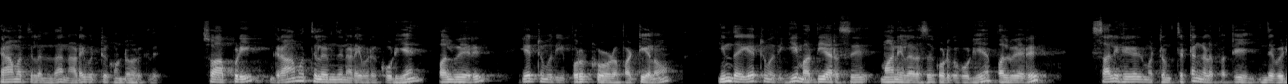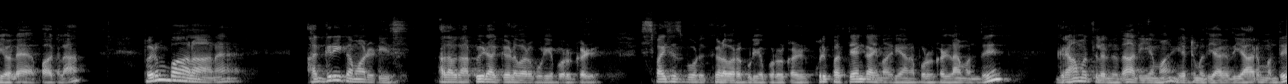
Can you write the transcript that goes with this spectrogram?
கிராமத்திலேருந்து தான் நடைபெற்று கொண்டு இருக்குது ஸோ அப்படி கிராமத்திலிருந்து நடைபெறக்கூடிய பல்வேறு ஏற்றுமதி பொருட்களோட பட்டியலும் இந்த ஏற்றுமதிக்கு மத்திய அரசு மாநில அரசு கொடுக்கக்கூடிய பல்வேறு சலுகைகள் மற்றும் திட்டங்களை பற்றி இந்த வீடியோவில் பார்க்கலாம். பெரும்பாலான அக்ரி கமாடிட்டிஸ் அதாவது அப்பீடா கீழே வரக்கூடிய பொருட்கள் ஸ்பைசஸ் போர்டு கீழே வரக்கூடிய பொருட்கள் குறிப்பாக தேங்காய் மாதிரியான பொருட்கள்லாம் வந்து கிராமத்திலேருந்து தான் அதிகமாக ஏற்றுமதி ஆகுது யாரும் வந்து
